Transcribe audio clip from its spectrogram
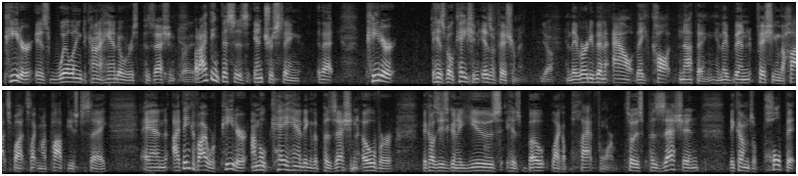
Peter is willing to kind of hand over his possession. Right. But I think this is interesting that Peter, his vocation is a fisherman. Yeah. And they've already been out, they've caught nothing, and they've been fishing the hot spots, like my pop used to say. And I think if I were Peter, I'm okay handing the possession over because he's going to use his boat like a platform. So his possession becomes a pulpit,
